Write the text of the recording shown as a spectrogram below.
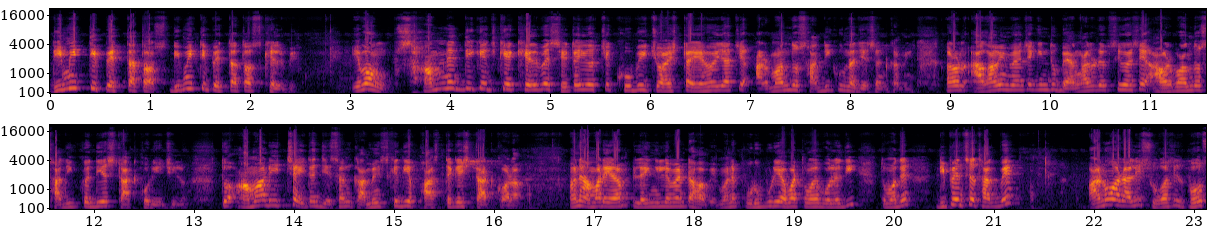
দিমিত্তি পেত্তাতস দিমিত্তি পেত্তাতস খেলবে। এবং সামনের দিকে কে খেলবে সেটাই হচ্ছে খুবই চয়েসটা এ হয়ে যাচ্ছে আরমান্দ সাদিকু না জেসন কামিংস কারণ আগামী ম্যাচে কিন্তু ব্যাঙ্গালোর এফসি ম্যাচে আরমান্দ সাদিককে দিয়ে স্টার্ট করিয়েছিল। তো আমার ইচ্ছা এটা জেসন কামিংসকে দিয়ে ফার্স্ট থেকে স্টার্ট করা। মানে আমার এরম প্লেইং ইলেভেনটা হবে। মানে পুরোপুরি আবার তোমায় বলে দিই, তোমাদের ডিফেন্সে থাকবে আনোয়ার আলী, সুভাষিস ঘোষ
